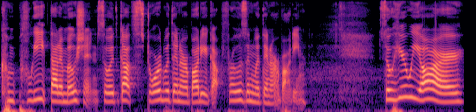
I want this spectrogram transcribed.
complete that emotion. So it got stored within our body, it got frozen within our body. So here we are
